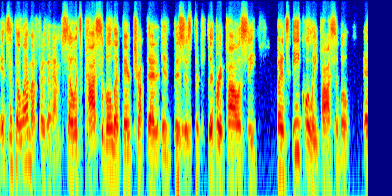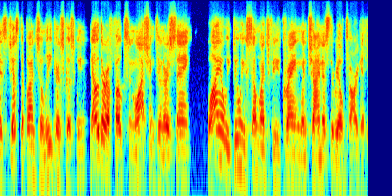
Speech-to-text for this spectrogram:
it's a dilemma for them. So it's possible that they're tr- that it, this is deliberate policy, but it's equally possible as just a bunch of leakers because we know there are folks in Washington who are saying, why are we doing so much for Ukraine when China's the real target?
